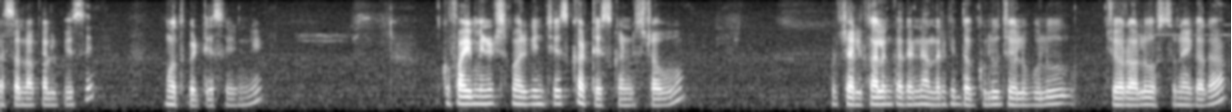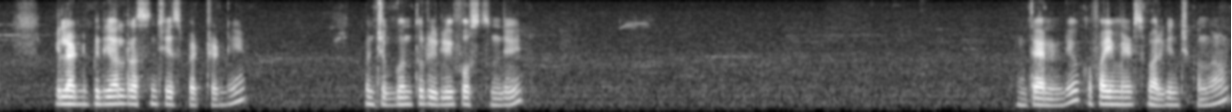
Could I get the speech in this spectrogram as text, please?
రసంలో కలిపేసి మూత పెట్టేసేయండి. ఒక ఫైవ్ మినిట్స్ మరిగించేసి కట్టేసుకోండి స్టవ్. ఇప్పుడు చలికాలం కదండి అందరికీ దగ్గులు జలుబులు జ్వరాలు వస్తున్నాయి కదా. ఇలాంటి మిరియాల రసం చేసి పెట్టండి. కొంచెం గొంతు రిలీఫ్ వస్తుంది. అంతేనండి ఒక ఫైవ్ మినిట్స్ మరిగించుకుందాం.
